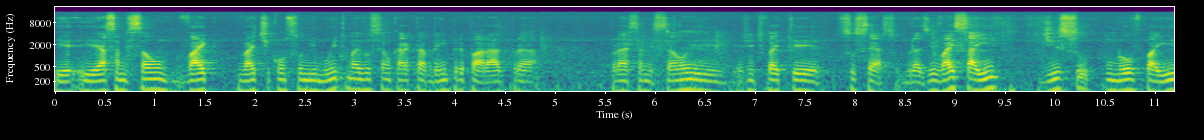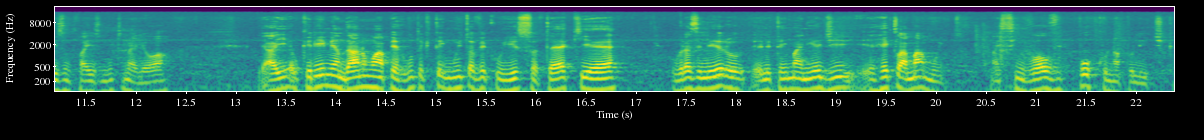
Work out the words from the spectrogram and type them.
e, e, essa missão vai, vai te consumir muito, mas você é um cara que está bem preparado para essa missão é. e a gente vai ter sucesso. O Brasil vai sair disso um novo país, um país muito melhor. E aí eu queria emendar numa pergunta que tem muito a ver com isso até, que é o brasileiro ele tem mania de reclamar muito, mas se envolve pouco na política.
